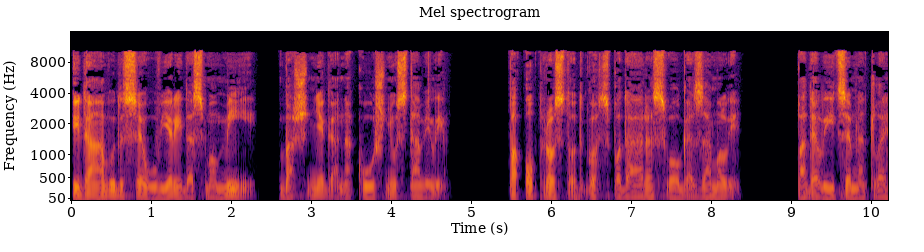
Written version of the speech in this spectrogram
I Davud se uvjeri da smo mi baš njega na kušnju stavili, pa oprost od gospodara svoga zamoli, pade licem na tle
